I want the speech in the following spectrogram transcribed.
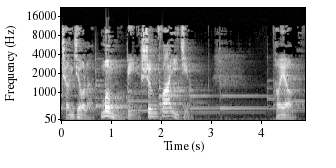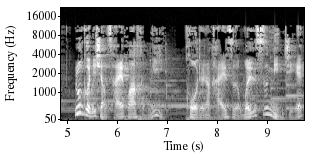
成就了梦笔生花一景。朋友，如果你想才华横溢，或者让孩子文思敏捷。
